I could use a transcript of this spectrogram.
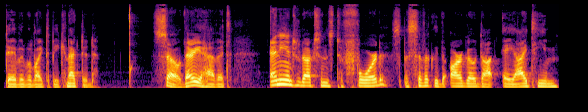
David would like to be connected. So there you have it. Any introductions to Ford, specifically the Argo.ai team,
